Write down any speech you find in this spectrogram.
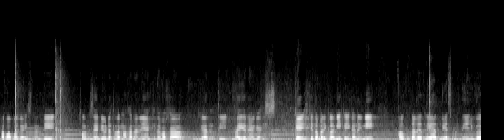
Nggak apa-apa guys. Nanti kalau misalnya dia udah telan makanannya, kita bakal ganti airnya guys. Oke, kita balik lagi ke ikan ini. Kalau kita lihat-lihat, dia sepertinya juga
